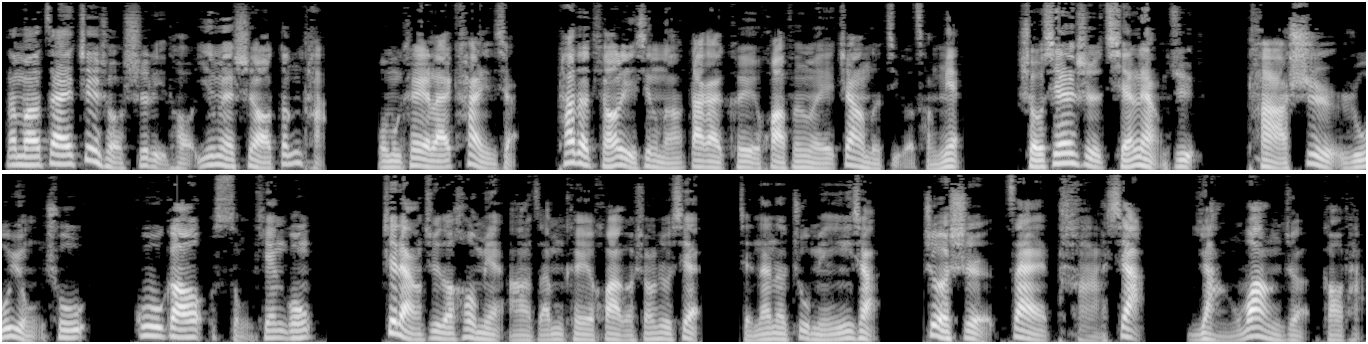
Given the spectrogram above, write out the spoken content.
那么在这首诗里头，因为是要灯塔，我们可以来看一下它的条理性呢，大概可以划分为这样的几个层面。首先是前两句“塔势如涌出，孤高耸天宫”。这两句的后面啊，咱们可以画个双竖线，简单的注明一下，这是在塔下仰望着高塔，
